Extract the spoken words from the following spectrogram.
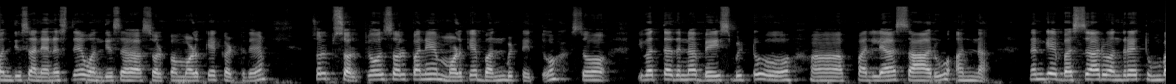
ಒಂದು ದಿವಸ ನೆನೆಸಿದೆ, ಒಂದು ದಿವಸ ಸ್ವಲ್ಪ ಮೊಳಕೆ ಕಟ್ಟಿದೆ ಸ್ವಲ್ಪ ಸ್ವಲ್ಪ ಸ್ವಲ್ಪನೇ ಮೊಳಕೆ ಬಂದುಬಿಟ್ಟಿತ್ತು. ಸೊ ಇವತ್ತು ಅದನ್ನು ಬೇಯಿಸ್ಬಿಟ್ಟು ಪಲ್ಯ, ಸಾರು, ಅನ್ನ. ನನಗೆ ಬಸ್ಸಾರು ಅಂದರೆ ತುಂಬ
